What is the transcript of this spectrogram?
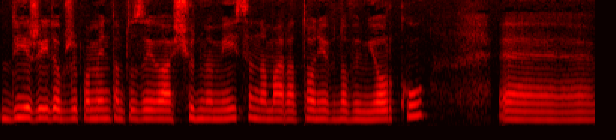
jeżeli dobrze pamiętam, to zajęła siódme miejsce na maratonie w Nowym Jorku. E,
